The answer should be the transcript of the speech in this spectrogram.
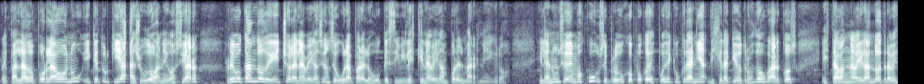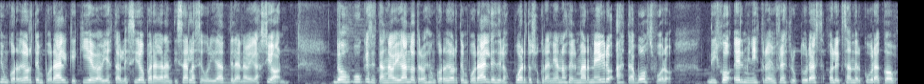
respaldado por la ONU y que Turquía ayudó a negociar, revocando de hecho la navegación segura para los buques civiles que navegan por el Mar Negro. El anuncio de Moscú se produjo poco después de que Ucrania dijera que otros dos barcos estaban navegando a través de un corredor temporal que Kiev había establecido para garantizar la seguridad de la navegación. Dos buques están navegando a través de un corredor temporal desde los puertos ucranianos del Mar Negro hasta Bósforo, dijo el ministro de Infraestructuras Alexander Kubrakov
